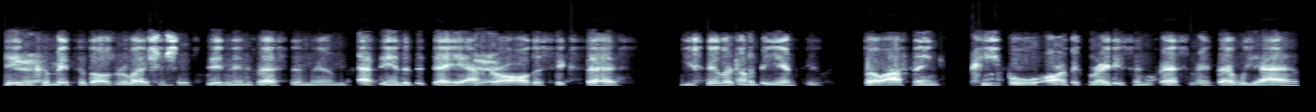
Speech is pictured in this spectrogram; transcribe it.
didn't Yeah. commit to those relationships, didn't invest in them, at the end of the day, after Yeah. all the success, you still are going to be empty. So I think people are the greatest investment that we have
